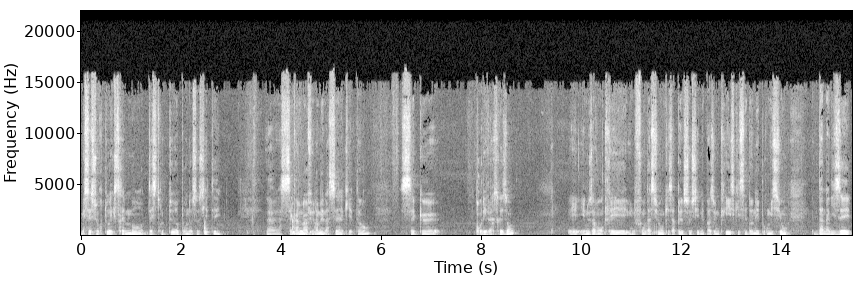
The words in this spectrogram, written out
mais c'est surtout extrêmement destructeur pour nos sociétés. Euh, c'est quand même un phénomène assez inquiétant. C'est que, pour diverses raisons, et, nous avons créé une fondation qui s'appelle Ceci n'est pas une crise, qui s'est donnée pour mission d'analyser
